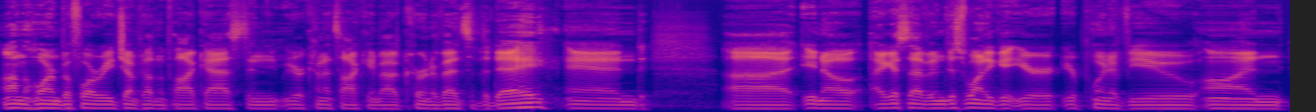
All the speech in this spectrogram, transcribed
on the horn before we jumped on the podcast, and we were kind of talking about current events of the day. And uh, you know, I guess Evan just wanted to get your your point of view on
